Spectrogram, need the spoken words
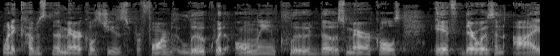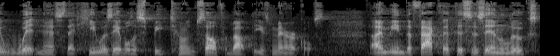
when it comes to the miracles Jesus performed, Luke would only include those miracles if there was an eyewitness that he was able to speak to himself about these miracles. I mean, the fact that this is in Luke's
